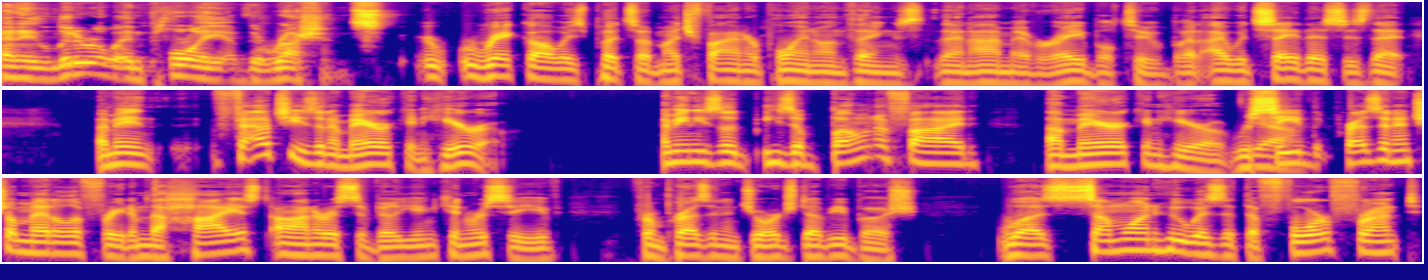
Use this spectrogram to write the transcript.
and a literal employee of the Russians. Rick always puts a much finer point on things than I'm ever able to. But I would say this is that I mean, Fauci is an American hero. I mean, he's a he's a bona fide American hero. Received yeah. the Presidential Medal of Freedom, the highest honor a civilian can receive from President George W. Bush. Was someone who was at the forefront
